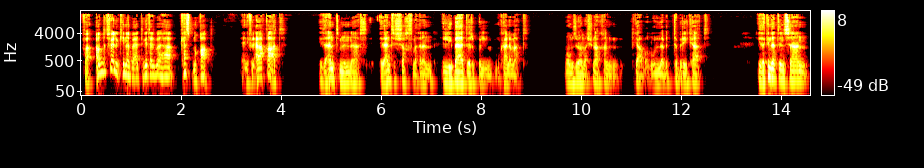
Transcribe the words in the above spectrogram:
فردة فعلك هنا بعد تقدر تعتبرها كسب نقاط. يعني في العلاقات إذا أنت من الناس إذا أنت الشخص مثلا اللي بادر بالمكالمات مو من زمان ما شفناك خلينا نتقابل ولا بالتبريكات. إذا كنت انت إنسان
